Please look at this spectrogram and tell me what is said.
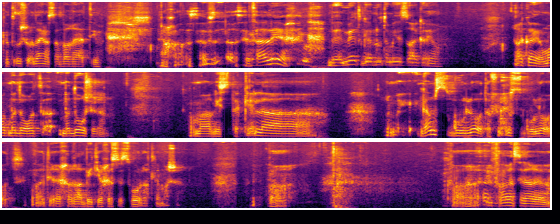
כתוב שהוא עדיין עשה ברהטים. נכון, זה, תהליך. באמת גדלות תמיד זה רק היום. רק היום, רק בדור שלנו. כלומר, להסתכל ל... גם סגולות, אפילו סגולות. תראה איך הרבי התייחס לסגולות למשל. כבר... אצל הרב,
